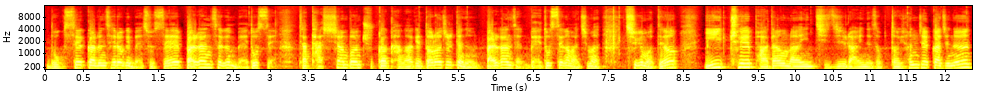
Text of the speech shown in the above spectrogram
녹색깔은 세력의 매수세, 빨간색은 매도세. 자, 다시 한번 주가 강하게 떨어질 때는 빨간색 매도세가 많지만 지금 어때요? 이 최바닥 라인 지지 라인에서부터 현재까지는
